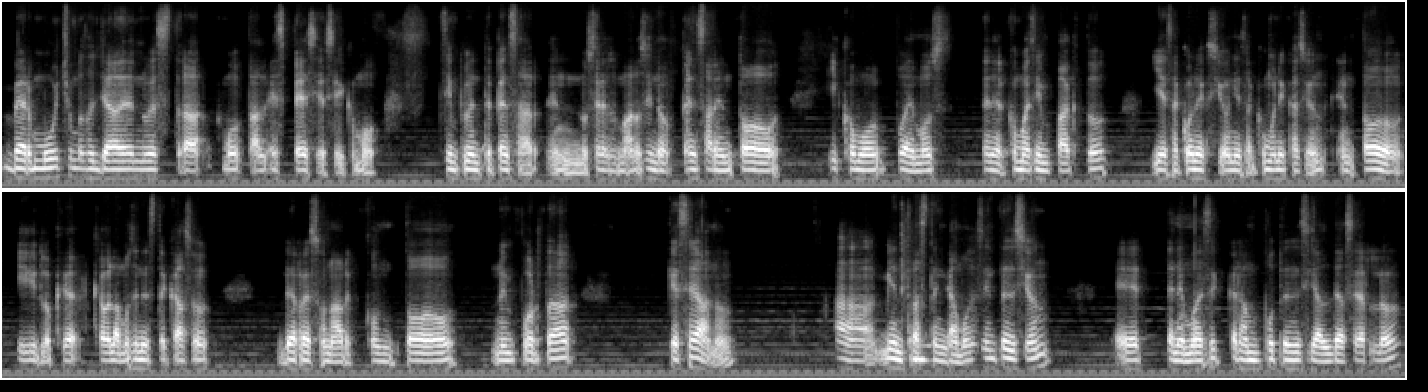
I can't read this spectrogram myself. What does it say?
ver mucho más allá de nuestra como tal especie, así como simplemente pensar en los seres humanos, sino pensar en todo y cómo podemos tener como ese impacto y esa conexión y esa comunicación en todo. Y lo que, hablamos en este caso de resonar con todo, no importa que sea, ¿no? Ah, mientras tengamos esa intención, eh, tenemos ese gran potencial de hacerlo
